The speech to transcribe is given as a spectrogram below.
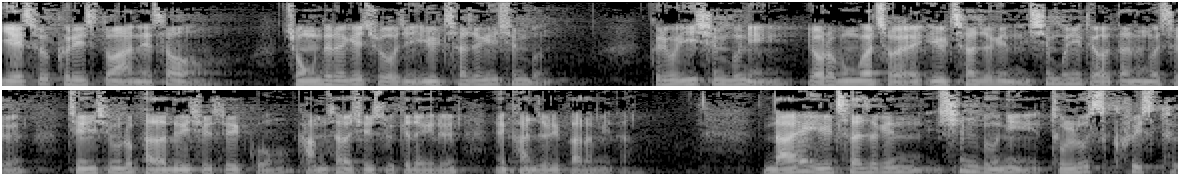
예수 그리스도 안에서 종들에게 주어진 일차적인 신분, 그리고 이 신분이 여러분과 저의 일차적인 신분이 되었다는 것을 진심으로 받아들이실 수 있고 감사하실 수 있게 되기를 간절히 바랍니다. 나의 일차적인 신분이 둘루스 크리스트,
